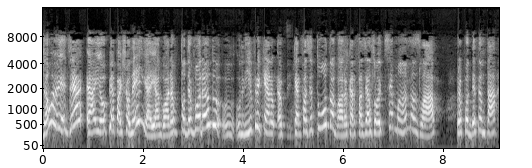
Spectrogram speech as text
Não, eu ia dizer, aí eu me apaixonei, aí agora eu tô devorando o, o livro e quero, eu quero fazer tudo agora. Eu quero fazer as oito semanas lá para poder tentar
